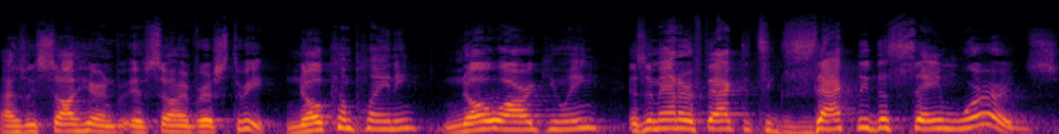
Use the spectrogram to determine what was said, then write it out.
as we saw here in, saw in verse 3. No complaining, no arguing. As a matter of fact, it's exactly the same words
